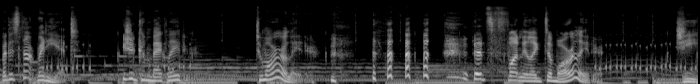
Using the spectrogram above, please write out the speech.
but it's not ready yet. You should come back later. Tomorrow later. That's funny, like tomorrow later. Gee,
